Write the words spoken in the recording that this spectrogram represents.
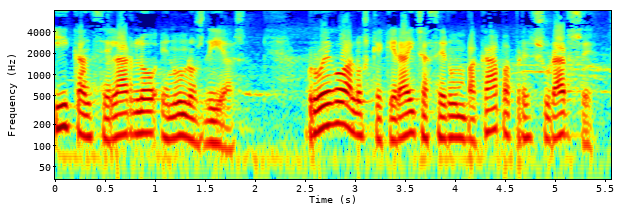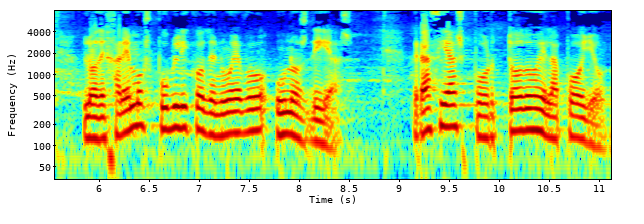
y cancelarlo en unos días Ruego a los que queráis hacer un backup apresurarse. Lo dejaremos público de nuevo unos días. Gracias por todo el apoyo.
